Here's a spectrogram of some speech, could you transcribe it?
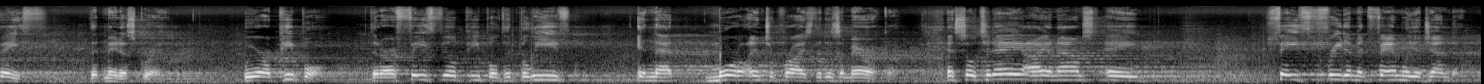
faith that made us great. We are a people that are faith filled people that believe in that moral enterprise that is America. And so today I announced a faith, freedom, and family agenda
